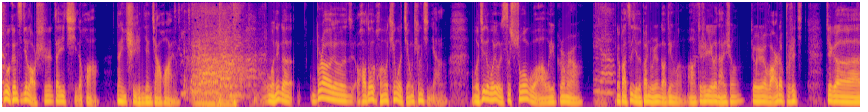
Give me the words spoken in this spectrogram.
如果跟自己老师在一起的话，那也是人间佳话呀。我那个不知道，好多朋友听我节目听几年了，我记得我有一次说过啊，我一哥们儿啊，要把自己的班主任搞定了啊，这是一个男生，就是玩的不是。”这个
